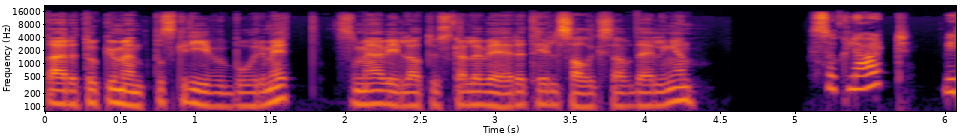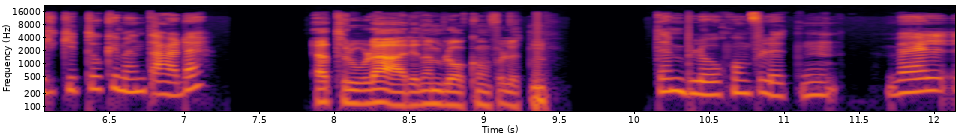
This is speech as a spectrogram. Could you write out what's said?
Det er et dokument på skrivebordet mitt som jeg vil at du skal levere til salgsavdelingen. Så klart, hvilket dokument er det? Jeg tror det er i den blå konvolutten. Den blå konvolutten. Vel,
